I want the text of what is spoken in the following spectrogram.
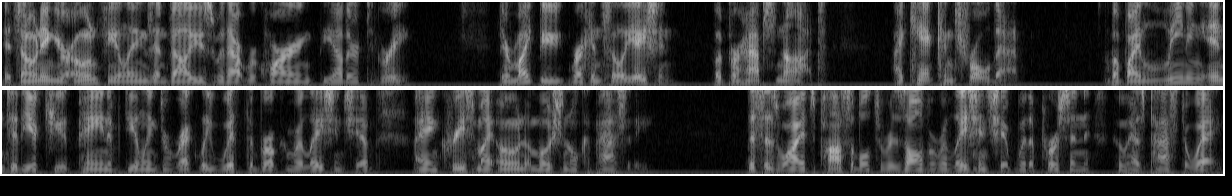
It's owning your own feelings and values without requiring the other to agree. There might be reconciliation. but perhaps not. I can't control that. But by leaning into the acute pain of dealing directly with the broken relationship, I increase my own emotional capacity. This is why it's possible to resolve a relationship with a person who has passed away.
